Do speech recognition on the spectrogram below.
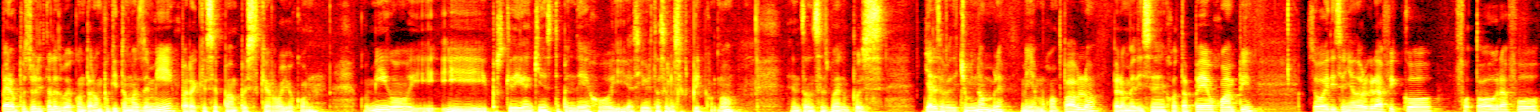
Pero pues ahorita les voy a contar un poquito más de mí para que sepan pues qué rollo con, conmigo y, y pues que digan quién es este pendejo y así ahorita se los explico, ¿no? Entonces, bueno, pues ya les había dicho mi nombre, me llamo Juan Pablo, pero me dicen JP o Juanpi. Soy diseñador gráfico, fotógrafo,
